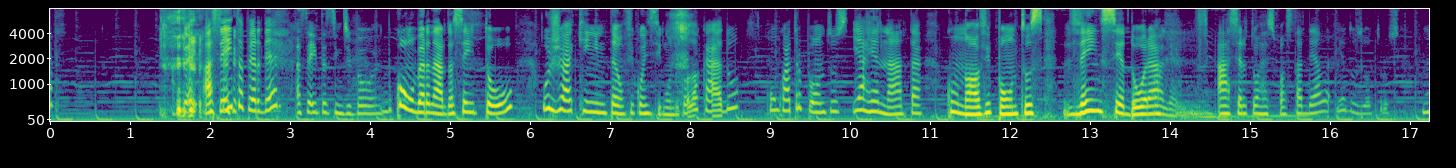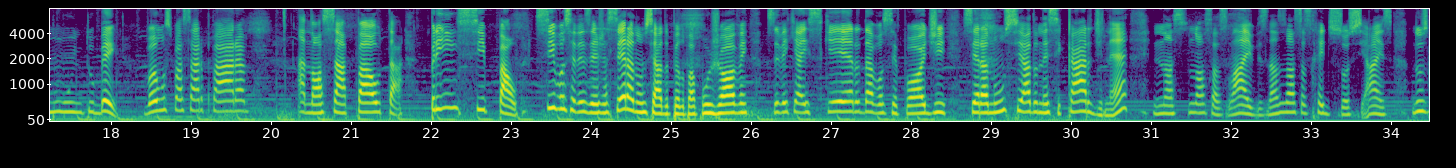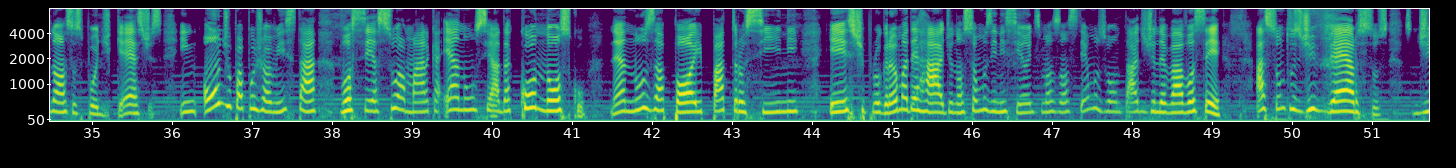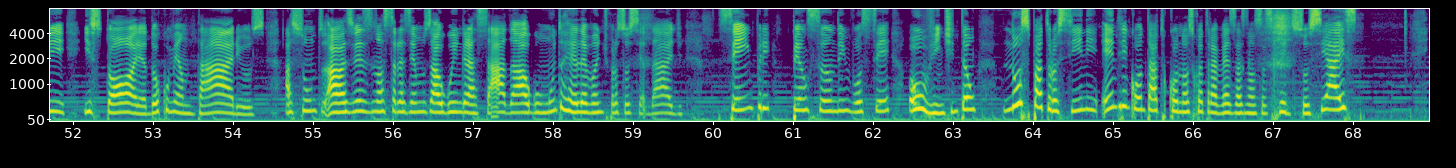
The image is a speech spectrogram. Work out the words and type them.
Aceita perder? Aceita assim de boa. Como o Bernardo aceitou, o Joaquim então ficou em segundo colocado com quatro pontos e a Renata com nove pontos, vencedora Olha aí. acertou a resposta dela e a dos outros muito bem. Vamos passar para a nossa pauta principal. Se você deseja ser anunciado pelo Papo Jovem, você vê que à esquerda você pode ser anunciado nesse card, né? Nas nossas lives, nas nossas redes sociais, nos nossos podcasts, em onde o Papo Jovem está, você, a sua marca é anunciada conosco, né? Nos apoie, patrocine este programa de rádio. Nós somos iniciantes, mas nós temos vontade de levar a você assuntos diversos de história, documentários, assuntos. Às vezes nós trazemos algo engraçado, algo muito relevante para a sociedade. Sempre pensando em você, ouvinte. Então, nos patrocine, entre em contato conosco através das nossas redes sociais.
